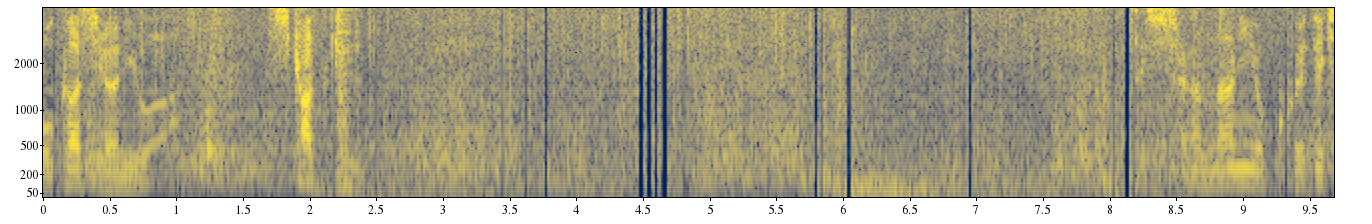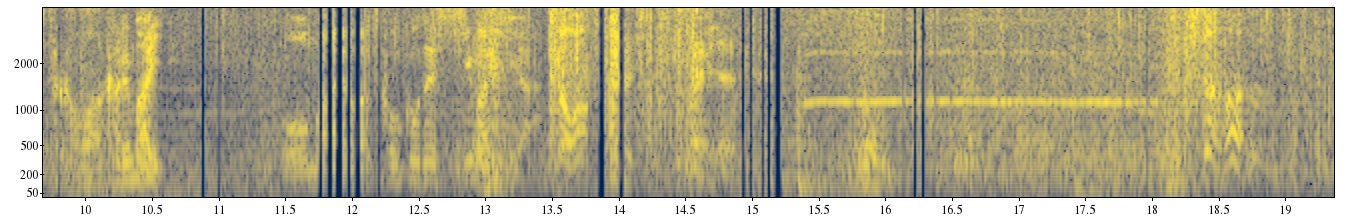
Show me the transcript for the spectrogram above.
お頭には。近づけ。ぬ拙者が何を超えてきたか分かるまい。お前はここでしまいじゃ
